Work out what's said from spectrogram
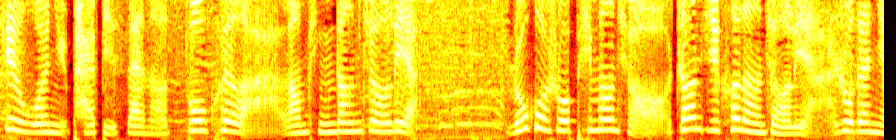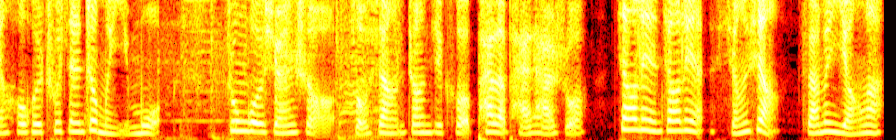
这回女排比赛呢，多亏了啊郎平当教练。如果说乒乓球张继科当教练啊，若干年后会出现这么一幕：中国选手走向张继科，拍了拍他说：“教练，教练，醒醒，咱们赢了。”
